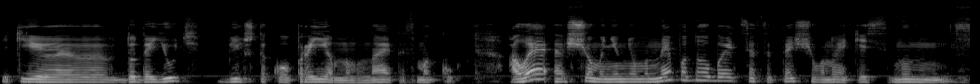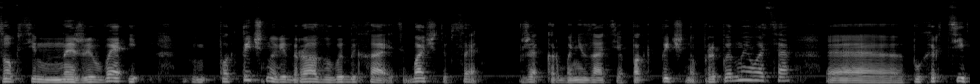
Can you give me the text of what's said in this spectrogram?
які е, додають більш такого приємного, знаєте, смаку. Але е, що мені в ньому не подобається, це те, що воно якесь ну, зовсім не живе і фактично відразу видихається. Бачите, все. Вже карбонізація фактично припинилася, е, пухирців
